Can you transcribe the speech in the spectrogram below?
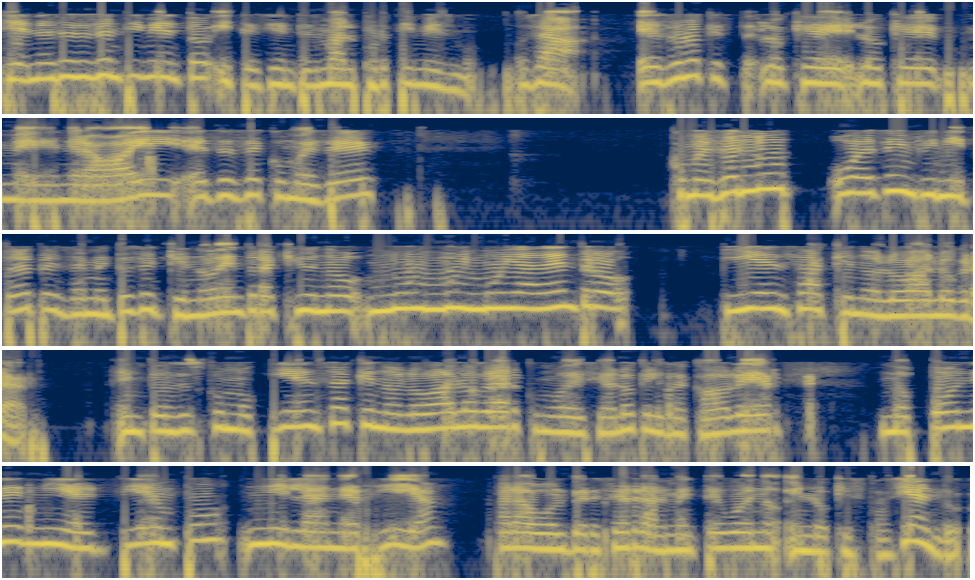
Tienes ese sentimiento y te sientes mal por ti mismo. O sea, eso es lo que lo que lo que me generaba ahí es ese como ese como ese loop o ese infinito de pensamientos en que uno entra que uno muy muy muy adentro piensa que no lo va a lograr. Entonces, como piensa que no lo va a lograr, como decía lo que les acabo de leer, no pone ni el tiempo ni la energía para volverse realmente bueno en lo que está haciendo.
